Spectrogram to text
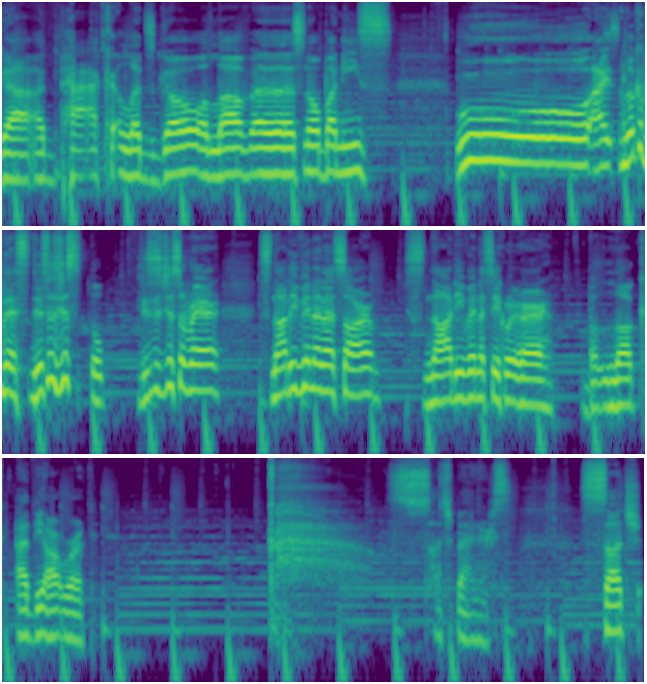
God pack? Let's go. I love uh, snow bunnies. Ooh, I look at this. This is just oh, this is just a rare. It's not even an SR. It's not even a secret rare. But look at the artwork. Such bangers. Such,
